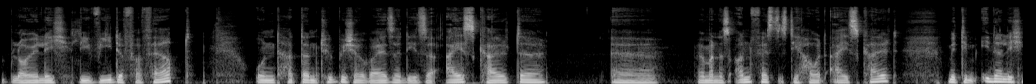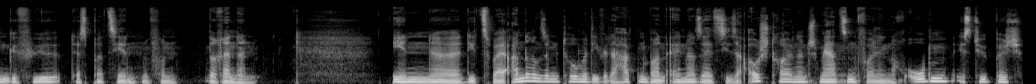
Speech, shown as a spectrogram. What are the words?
bläulich livide verfärbt und hat dann typischerweise diese eiskalte äh, wenn man es anfasst, ist die Haut eiskalt mit dem innerlichen Gefühl des Patienten von Brennen. In äh, die zwei anderen Symptome, die wir da hatten, waren einerseits diese ausstrahlenden Schmerzen, vor allem nach oben ist typisch,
